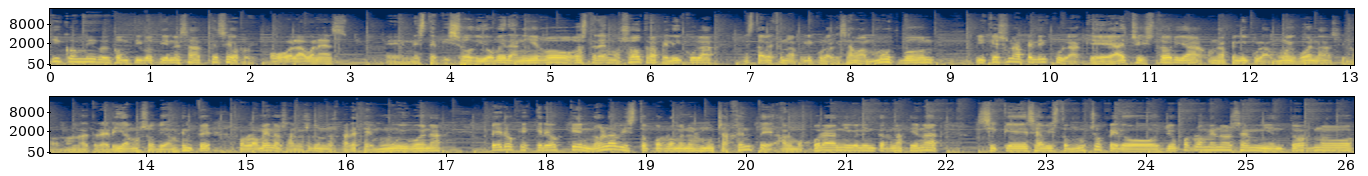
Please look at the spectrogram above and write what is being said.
y conmigo y contigo tienes a Teseo Ruiz. Hola, buenas. En este episodio veraniego os traemos otra película, esta vez una película que se llama Moodbone y que es una película que ha hecho historia, una película muy buena, si no, no la traeríamos obviamente, por lo menos a nosotros nos parece muy buena, pero que creo que no la ha visto por lo menos mucha gente, a lo mejor a nivel internacional sí que se ha visto mucho, pero yo por lo menos en mi entorno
